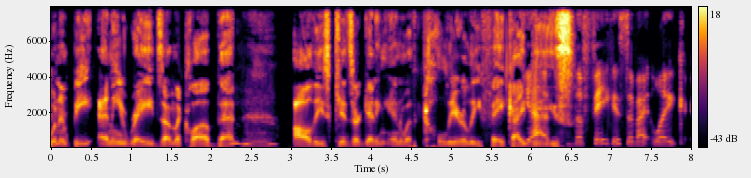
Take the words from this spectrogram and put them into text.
wouldn't be any raids on the club that Mhm. all these kids are getting in with clearly fake IDs Yes, the fakest of like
